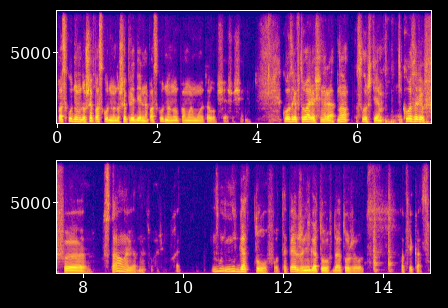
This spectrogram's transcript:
Паскудно на душе, паскудно на душе предельно паскудно. Ну, по-моему, это общее ощущение. Козырев тварь очень рад. Но, слушайте, Козырев э, стал, наверное, тварь ну, не готов. Вот опять же, не готов, да, тоже вот отвлекаться.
